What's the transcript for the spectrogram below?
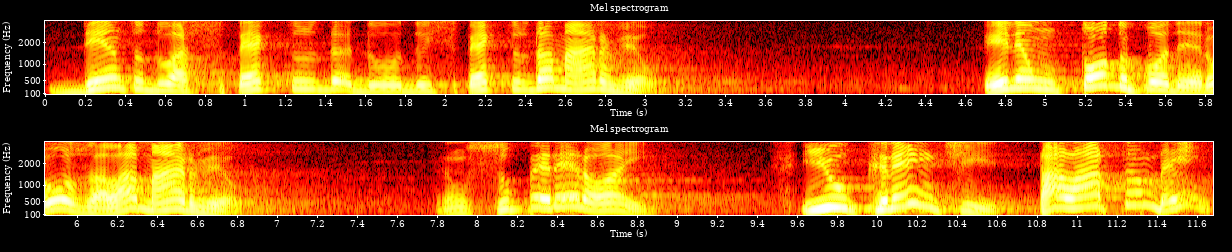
dentro do aspecto do, do espectro da Marvel. Ele é um todo-poderoso, a lá Marvel. É um super-herói. E o crente está lá também.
